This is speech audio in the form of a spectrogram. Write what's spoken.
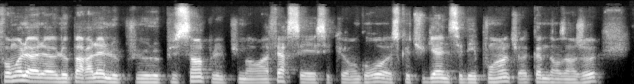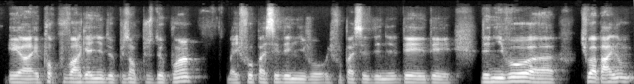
pour moi, le, parallèle le plus, le plus simple, le plus marrant à faire, c'est que en gros, ce que tu gagnes, c'est des points, tu vois, comme dans un jeu. Et, pour pouvoir gagner de plus en plus de points, bah, il faut passer des niveaux. Il faut passer des, des, des, niveaux. Euh, tu vois, par exemple,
